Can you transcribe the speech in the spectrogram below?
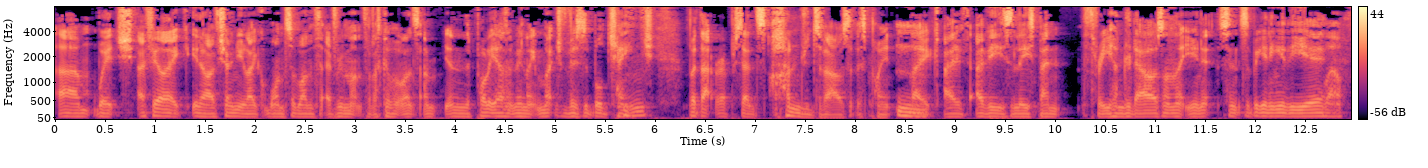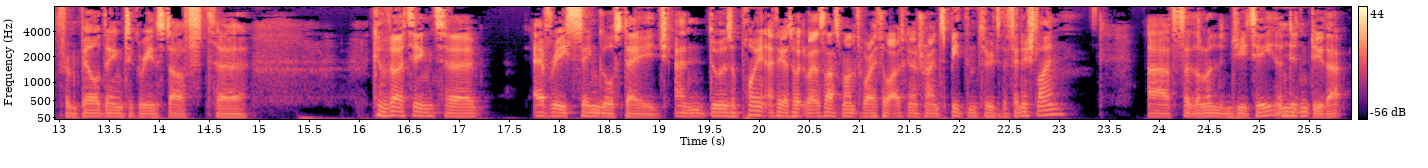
um, which I feel like you know I've shown you like once a month every month for the last couple of months, um, and there probably hasn't been like much visible change, but that represents hundreds of hours at this point. Like I've I've easily spent three hundred hours on that unit since the beginning of the year, Wow. from building to green stuff to converting to every single stage. And there was a point, I think I talked about this last month, where I thought I was going to try and speed them through to the finish line uh, for the London GT and didn't do that.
